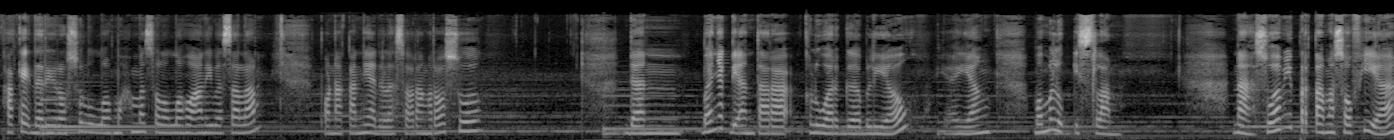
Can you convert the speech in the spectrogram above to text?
kakek dari Rasulullah Muhammad Shallallahu alaihi wasallam. Ponakannya adalah seorang rasul. Dan banyak di antara keluarga beliau ya yang memeluk Islam. Nah, suami pertama Sofia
